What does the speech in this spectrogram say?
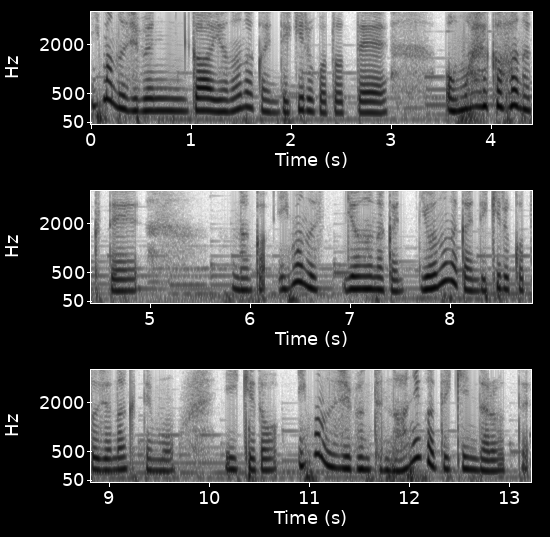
今の自分が世の中にできることって思い浮かばなくて、なんか今の世の中に、世の中にできることじゃなくてもいいけど、今の自分って何ができんだろうって。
